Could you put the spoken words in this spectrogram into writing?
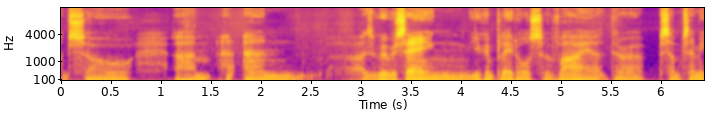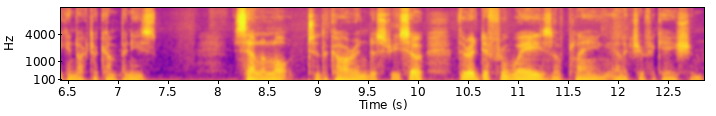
Um, so, um, and as we were saying, you can play it also via. There are some semiconductor companies sell a lot to the car industry. So there are different ways of playing electrification.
